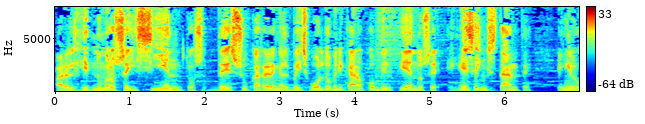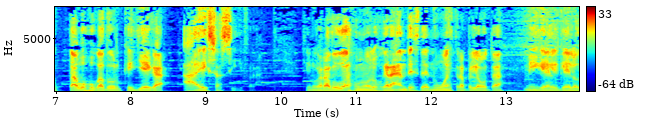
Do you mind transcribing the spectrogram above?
para el hit número 600 de su carrera en el béisbol dominicano, convirtiéndose en ese instante en el octavo jugador que llega a esa cifra. Sin lugar a dudas, uno de los grandes de nuestra pelota, Miguel Guelo.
